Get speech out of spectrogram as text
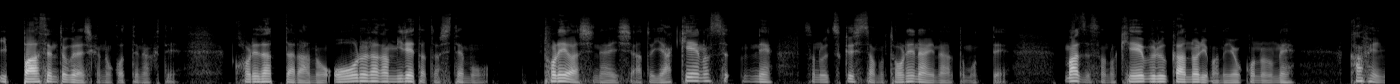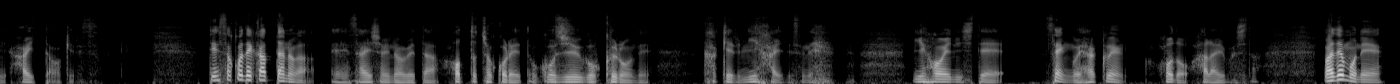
1%ぐらいしか残ってなくてこれだったらあのオーロラが見れたとしても撮れはしないしあと夜景のねその美しさも撮れないなと思ってまずそのケーブルカー乗り場の横のねカフェに入ったわけです。でそこで買ったのが、えー最初に述べたホットチョコレート55クローネかける2杯ですね。日本円にして1500円ほど払いました。まあでもね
